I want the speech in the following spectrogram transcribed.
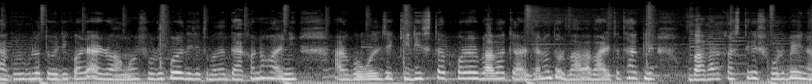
ঠাকুরগুলো তৈরি করে আর রঙও শুরু করে দিয়েছে, তোমাদের দেখানো হয়নি। আর গোগল যে কি ডিস্টার্ব করে ওর বাবাকে, আর জানো তোর বাবা বাড়িতে থাকলে বাবার কাছ থেকে সরবেই না,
